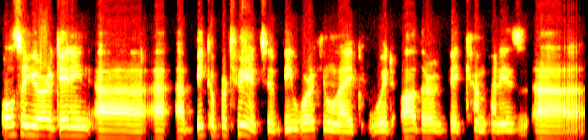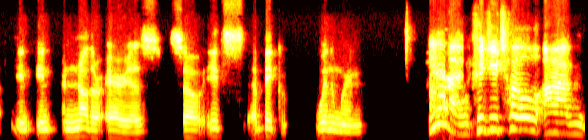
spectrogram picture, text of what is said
also you are getting uh, a, a, big opportunity to be working like with other big companies uh, in, in, in other areas. So it's a big win-win. Yeah, and could you tell um,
